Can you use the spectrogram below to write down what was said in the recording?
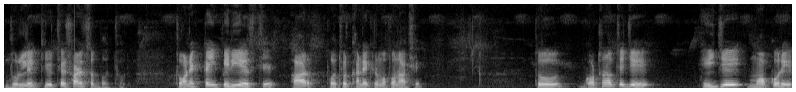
ধরলে কী হচ্ছে? সাড়ে সাত বছর। তো অনেকটাই পেরিয়ে এসছে, আর বছর খানেকের মতন আছে। তো ঘটনা হচ্ছে যে, এই যে মকরের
